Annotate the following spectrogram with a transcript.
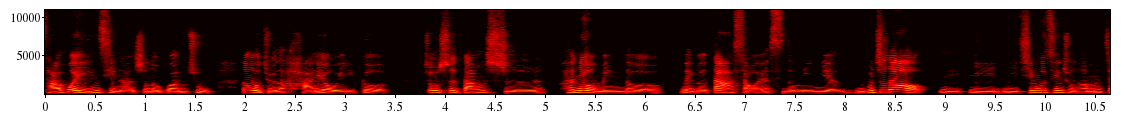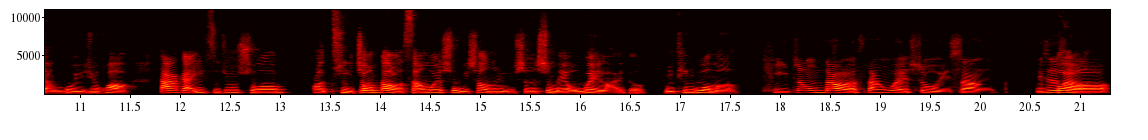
才会引起男生的关注。那我觉得还有一个，就是当时很有名的那个大小 S 的名言，我不知道你你你清不清楚？他们讲过一句话，大概意思就是说，哦，体重到了三位数以上的女生是没有未来的。你听过吗？体重到了三位数以上，你是说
